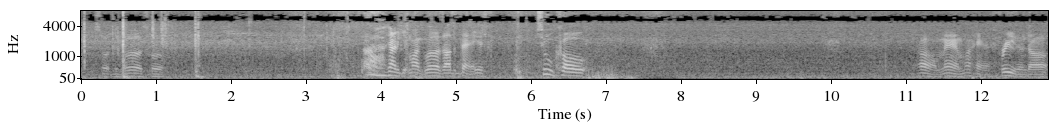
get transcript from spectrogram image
That's what the gloves for. Ah, I gotta get my gloves out of the back. It's too cold. Oh man, my hand's freezing, dog.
